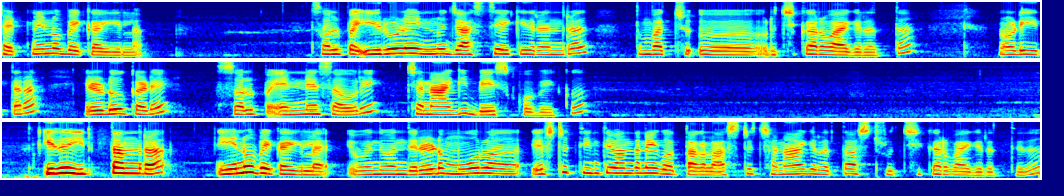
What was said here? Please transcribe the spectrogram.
ಚಟ್ನಿನೂ ಬೇಕಾಗಿಲ್ಲ. ಸ್ವಲ್ಪ ಈರುಳ್ಳಿ ಇನ್ನೂ ಜಾಸ್ತಿ ಹಾಕಿದ್ರೆ ಅಂದ್ರೆ ತುಂಬ ಚು ರುಚಿಕರವಾಗಿರುತ್ತೆ. ನೋಡಿ, ಈ ಥರ ಎರಡೂ ಕಡೆ ಸ್ವಲ್ಪ ಎಣ್ಣೆ ಸವರಿ ಚೆನ್ನಾಗಿ ಬೇಯಿಸ್ಕೋಬೇಕು. ಇದು ಇತ್ತಂದ್ರೆ ಏನೂ ಬೇಕಾಗಿಲ್ಲ. ಒಂದು ಒಂದೆರಡು ಮೂರು, ಎಷ್ಟು ತಿಂತೀವಿ ಅಂತಲೇ ಗೊತ್ತಾಗಲ್ಲ. ಅಷ್ಟು ಚೆನ್ನಾಗಿರುತ್ತೆ, ಅಷ್ಟು ರುಚಿಕರವಾಗಿರುತ್ತೆ ಇದು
